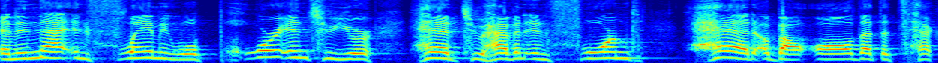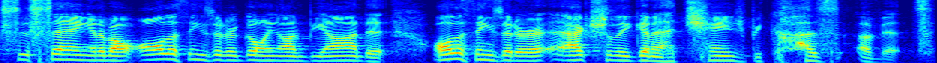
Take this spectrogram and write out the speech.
And in that inflaming will pour into your head to have an informed head about all that the text is saying and about all the things that are going on beyond it, all the things that are actually going to change because of it.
